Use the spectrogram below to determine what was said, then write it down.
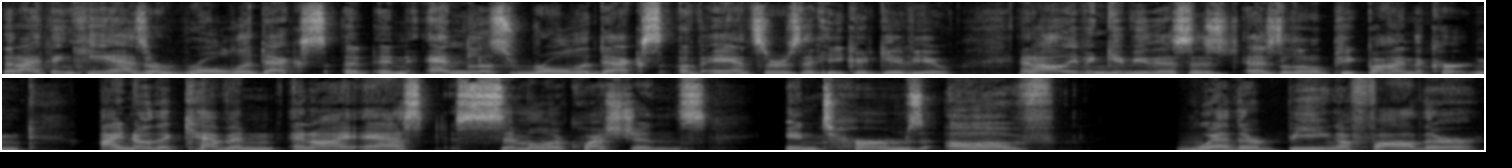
that I think he has a Rolodex, an endless Rolodex of answers that he could give you. And I'll even give you this as, as a little peek behind the curtain. I know that Kevin and I asked similar questions in terms of whether being a father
